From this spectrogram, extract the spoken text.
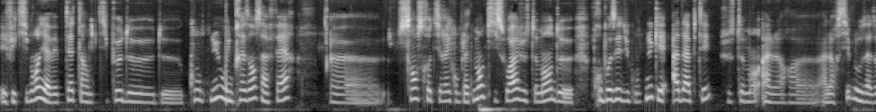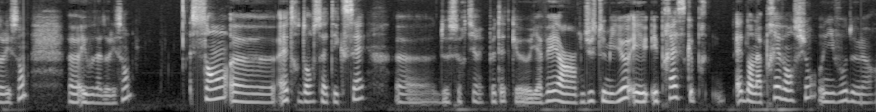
Effectivement, il y avait peut-être un petit peu de, de contenu ou une présence à faire euh, sans se retirer complètement, qui soit justement de proposer du contenu qui est adapté justement à leur, euh, cible, aux adolescents euh, et aux adolescents sans être dans cet excès de se retirer. Peut-être qu'il y avait un juste milieu et, et presque être dans la prévention au niveau de leur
